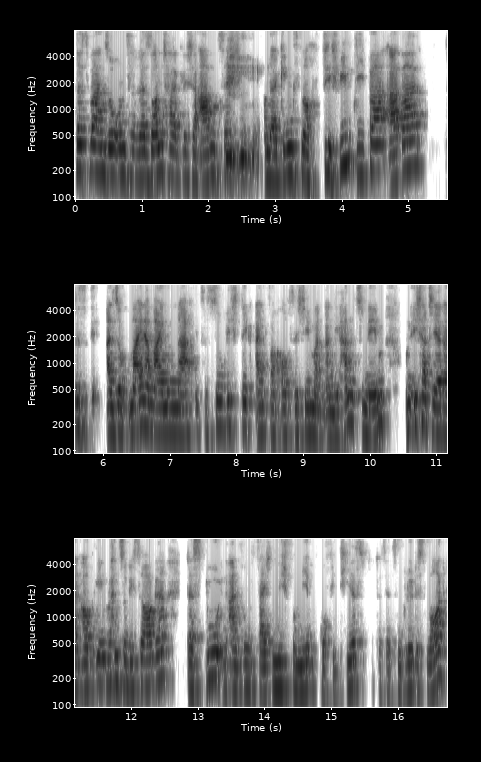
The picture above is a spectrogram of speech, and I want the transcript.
das waren so unsere sonntagliche Abendsession und da ging es noch viel tiefer, aber das, also meiner Meinung nach ist es so wichtig, einfach auch sich jemanden an die Hand zu nehmen. Und ich hatte ja dann auch irgendwann so die Sorge, dass du in Anführungszeichen nicht von mir profitierst. Das ist jetzt ein blödes Wort.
